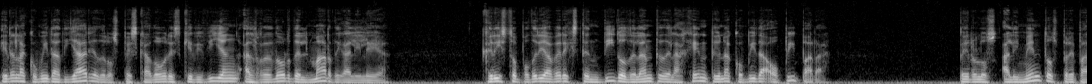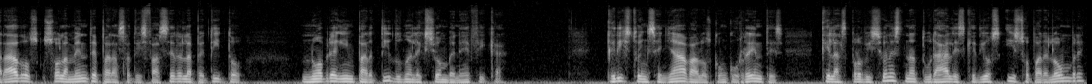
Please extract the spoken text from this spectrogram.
eran la comida diaria de los pescadores que vivían alrededor del mar de Galilea. Cristo podría haber extendido delante de la gente una comida opípara, pero los alimentos preparados solamente para satisfacer el apetito no habrían impartido una lección benéfica. Cristo enseñaba a los concurrentes que las provisiones naturales que Dios hizo para el hombre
